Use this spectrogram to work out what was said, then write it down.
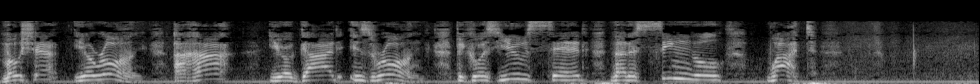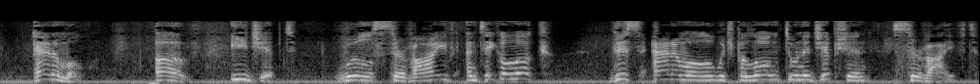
Moshe, you're wrong. Aha, your God is wrong because you said not a single what animal of Egypt will survive. And take a look. This animal, which belonged to an Egyptian, survived.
